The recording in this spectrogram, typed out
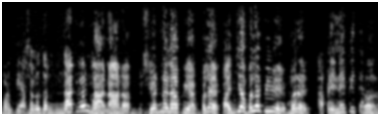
પણ ભેંસોનું તો ના પીવે ને ના ના ના શેઠ ને ના પીવે ભલે ભાજ્યા ભલે પીવે મરે. આપણે નહીં પીતા? હા.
